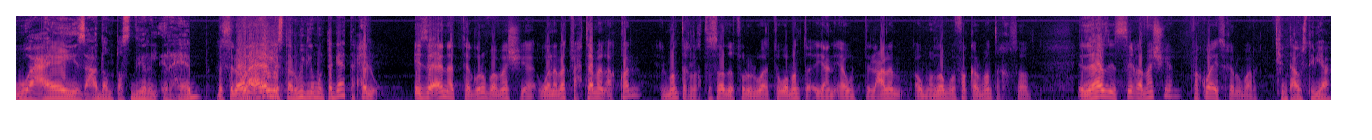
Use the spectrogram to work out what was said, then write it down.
وعايز عدم تصدير الإرهاب بس لو وعايز ترويج لمنتجاتك. حلو. إذا أنا التجربة ماشية وأنا بدفع ثمن أقل المنطق الاقتصادي طول الوقت هو منطق يعني أو العالم أو معظمه بيفكر بمنطق اقتصادي. إذا هذه الصيغة ماشية فكويس خير وبركة. مش أنت عاوز تبيع؟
